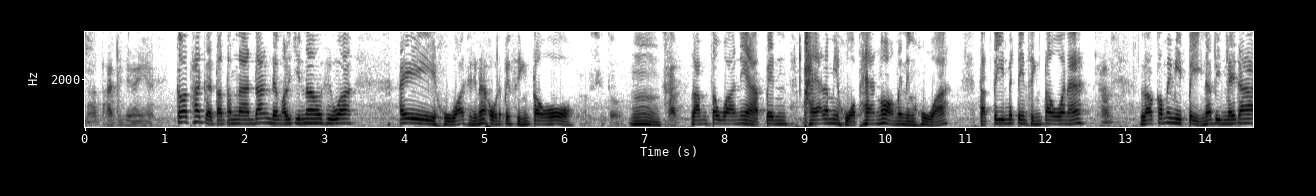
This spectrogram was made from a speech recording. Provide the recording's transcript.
หน้าตาเป็นยังไงฮะ ก็ถ้าเกิดตามตำนานดั้งเดิมออริจินัลก็คือว่า ไอ้หัวถึงหน้าอกเนี่ยเป็นสิงโต สิงโต อืมครับ ลำตัวเนี่ยเป็นแพะแล้วมีหัวแพะงอกมาหนึ่งหัว แต่ตีนเป็นตีนสิงโตนะ ครับ แล้วก็ไม่มีปีกนะบินไม่ได้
